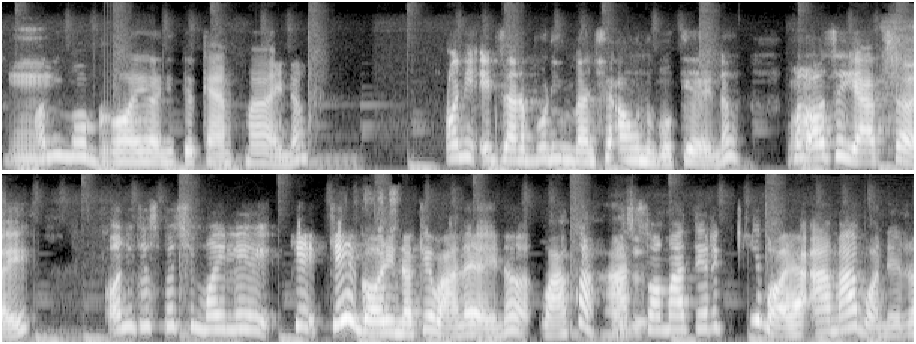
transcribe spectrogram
अनि म गएँ अनि त्यो क्याम्पमा होइन। अनि एकजना बुढी मान्छे आउनुभयो कि होइन। मलाई अझै याद छ है। अनि त्यसपछि मैले के के गरिनँ के उहाँलाई होइन। उहाँको हात। समातेर के भयो आमा भनेर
